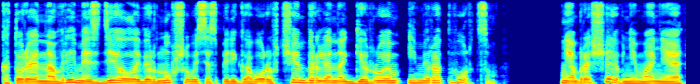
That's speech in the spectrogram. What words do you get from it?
которое на время сделало вернувшегося с переговоров Чемберлена героем и миротворцем. Не обращая внимания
